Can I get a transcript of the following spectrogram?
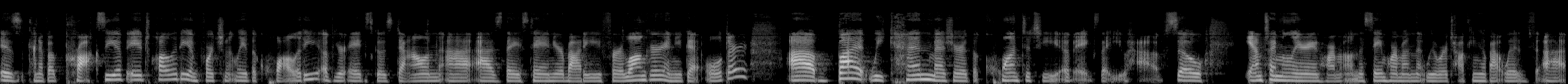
is kind of a proxy of age quality. Unfortunately, the quality of your eggs goes down uh, as they stay in your body for longer and you get older. Uh, but we can measure the quantity of eggs that you have. So anti-Mullerian hormone, the same hormone that we were talking about with uh,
